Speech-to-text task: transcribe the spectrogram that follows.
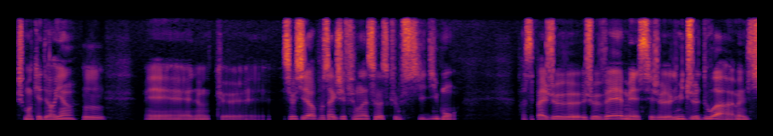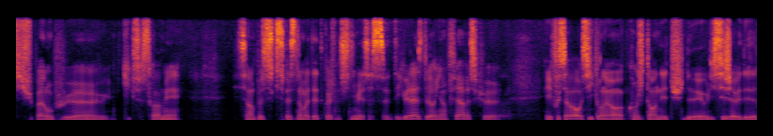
je manquais de rien. Hmm. Et donc, euh, c'est aussi d'ailleurs pour ça que j'ai fait mon assaut, parce que je me suis dit, bon, enfin, c'est pas je, je vais, mais c'est je, limite je dois, même si je suis pas non plus euh, qui que ce soit, mais c'est un peu ce qui se passait dans ma tête, quoi. Je me suis dit, mais ça, c'est dégueulasse de rien faire, parce que. Et il faut savoir aussi qu'en quand j'étais en études au lycée, j'avais des,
